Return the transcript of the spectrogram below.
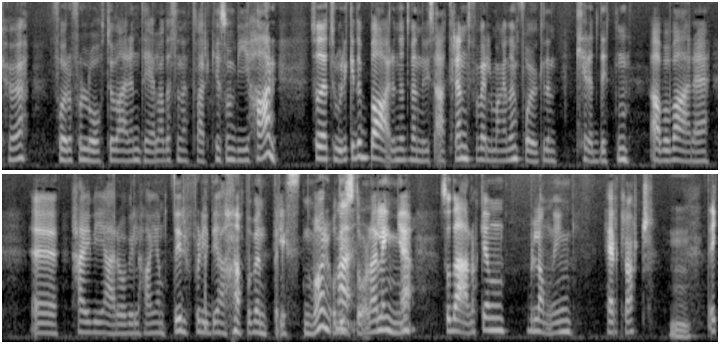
kø for å få lov til å være en del av dette nettverket som vi har. Så jeg tror ikke det bare nødvendigvis er trend, for veldig mange av dem får jo ikke den krediten av å være eh, Hei, vi er og vil ha jenter, fordi de er på ventelisten vår, og Nei. de står der lenge. Ja. Så det er nok en blanding, helt klart. Mm. Det er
